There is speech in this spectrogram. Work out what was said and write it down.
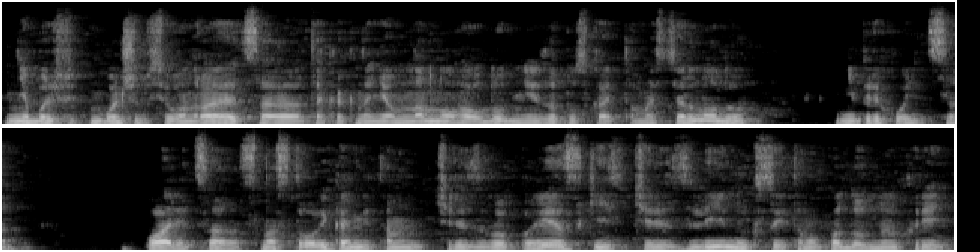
мне больше, больше всего нравится, так как на нем намного удобнее запускать там мастерноду. Не приходится париться с настройками там через VPS, через Linux и тому подобную хрень.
